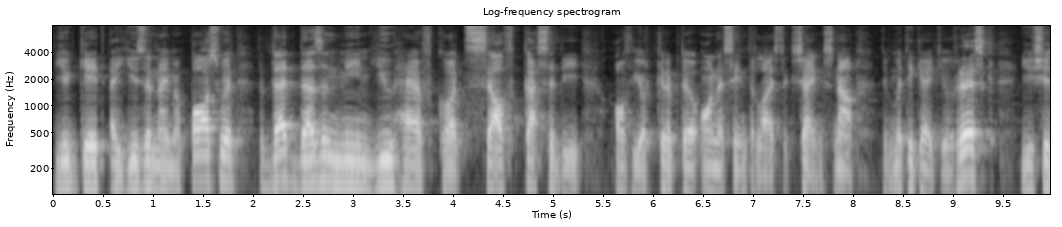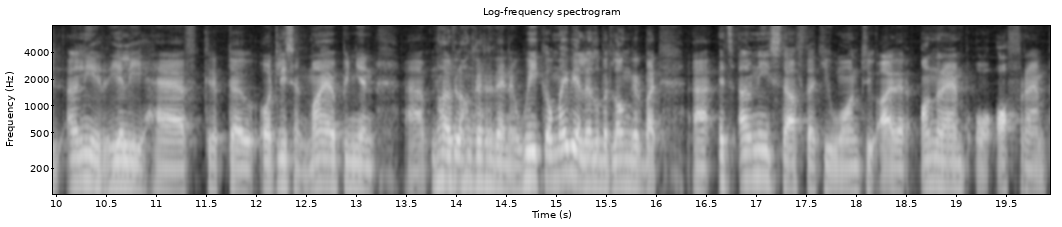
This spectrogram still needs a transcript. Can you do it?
you get a username and password, that doesn't mean you have got self-custody of your crypto on a centralized exchange. Now, to mitigate your risk, you should only really have crypto, or at least in my opinion, uh, no longer than a week or maybe a little bit longer, but uh, it's only stuff that you want to either on-ramp or off-ramp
